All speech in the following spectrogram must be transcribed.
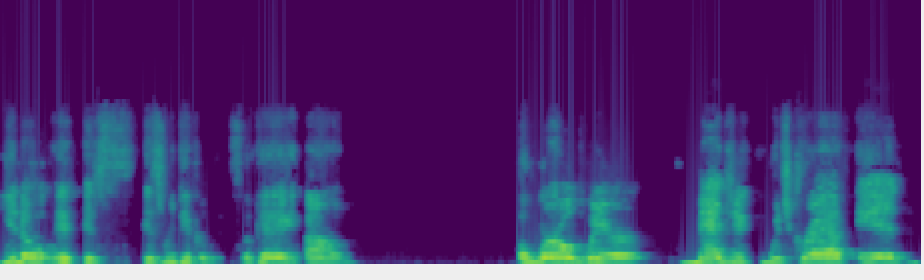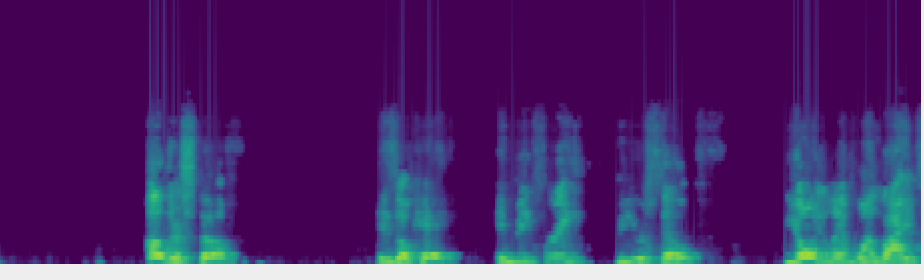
You know, it, it's it's ridiculous. Okay, um, a world where magic, witchcraft, and other stuff is okay, and be free, be yourself. You only live one life.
